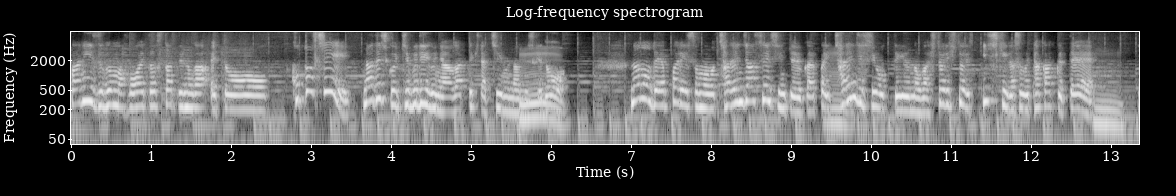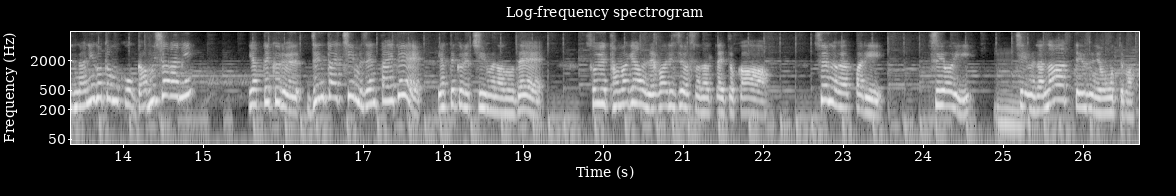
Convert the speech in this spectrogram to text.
バニーズ群馬ホワイトスターっていうのが、えっと、今年なでしこ一部リーグに上がってきたチームなんですけど、なのでやっぱりそのチャレンジャー精神というかやっぱりチャレンジしようっていうのが一人一人意識がすごい高くて、うん、何事もこうがむしゃらにやってくる全体チーム全体でやってくるチームなのでそういう球際の粘り強さだったりとかそういうのがやっぱり強いチームだなっていうふうに思ってます。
